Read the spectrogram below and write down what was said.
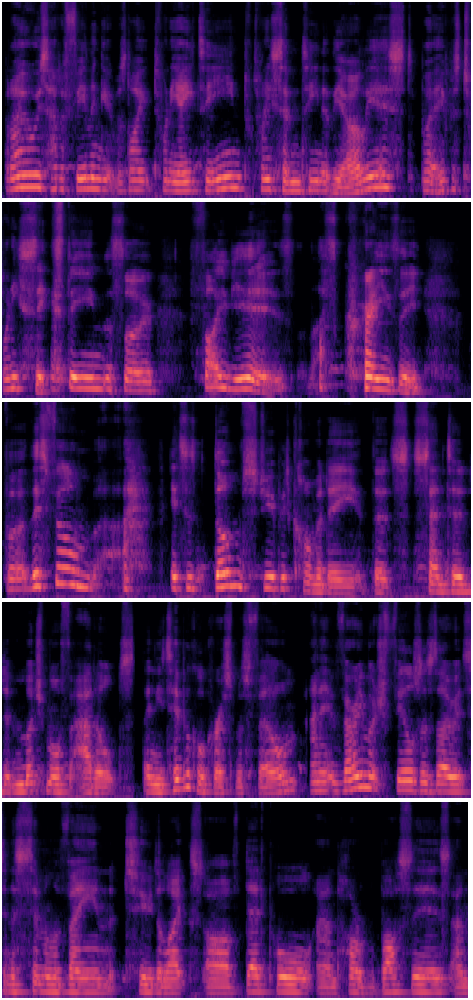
but I always had a feeling it was like 2018, 2017 at the earliest, but it was 2016, so five years. That's crazy. But this film, it's a dumb, stupid comedy that's centered much more for adults than your typical Christmas film, and it very much feels as though it's in a similar vein to the likes of Deadpool and Horrible Bosses and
